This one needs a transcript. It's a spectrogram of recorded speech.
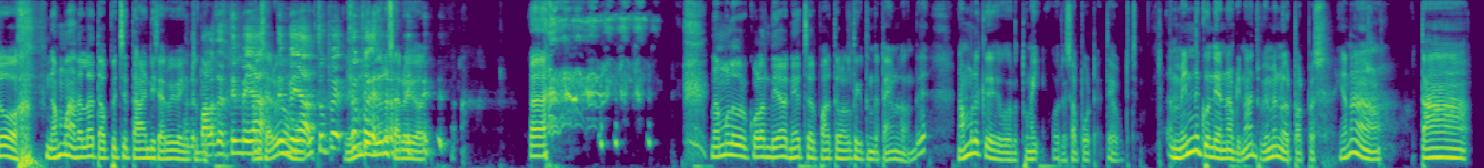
ஸோ நம்ம அதெல்லாம் தப்பிச்சு தாண்டி சர்வை ஆகிட்டு ரெண்டு துப்பு பேரும் சர்வை நம்மள ஒரு குழந்தையா நேச்சர் பார்த்து வளர்த்துக்கிட்டு இருந்த டைமில் வந்து நம்மளுக்கு ஒரு துணை ஒரு சப்போர்ட் தேவைப்பட்டுச்சு. மென்னுக்கு வந்து என்ன அப்படின்னா விமன் ஒரு பர்பஸ் ஏன்னா தான்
